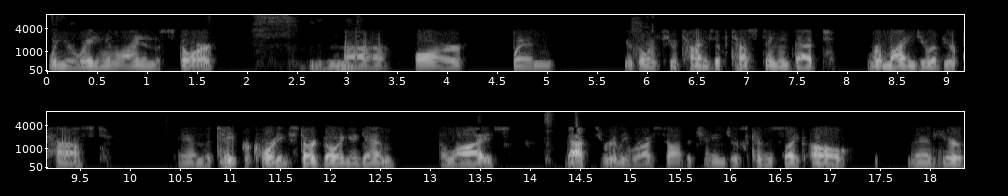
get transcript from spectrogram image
when you're waiting in line in the store, mm-hmm. uh, or when you're going through times of testing that remind you of your past and the tape recordings start going again, the lies. That's really where I saw the changes because it's like, oh man, here,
